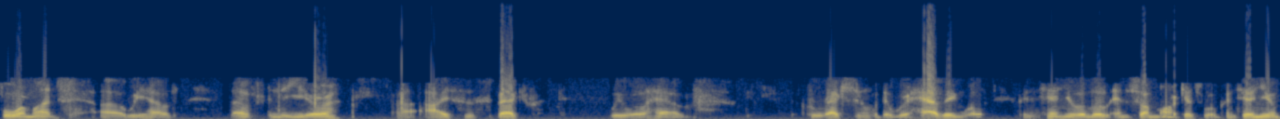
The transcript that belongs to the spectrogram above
four months. Uh, we have left in the year. Uh, I suspect we will have correction that we're having will continue a little in some markets will continue,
